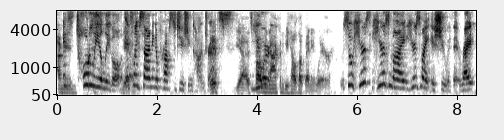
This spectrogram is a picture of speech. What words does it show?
I mean, it's totally illegal yeah. it's like signing a prostitution contract it's yeah, it's probably are- not going to be held up anywhere. so here's here's my here's my issue with it right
